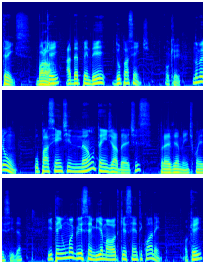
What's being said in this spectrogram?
três. Bora okay? lá. A depender do paciente. Ok. Número 1. Um, o paciente não tem diabetes previamente conhecida e tem uma glicemia maior do que 140, ok?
